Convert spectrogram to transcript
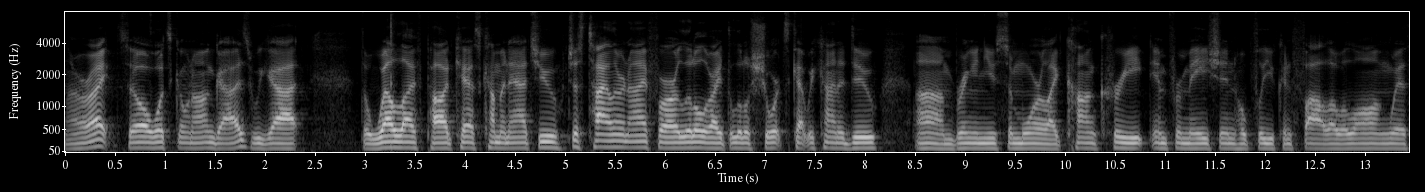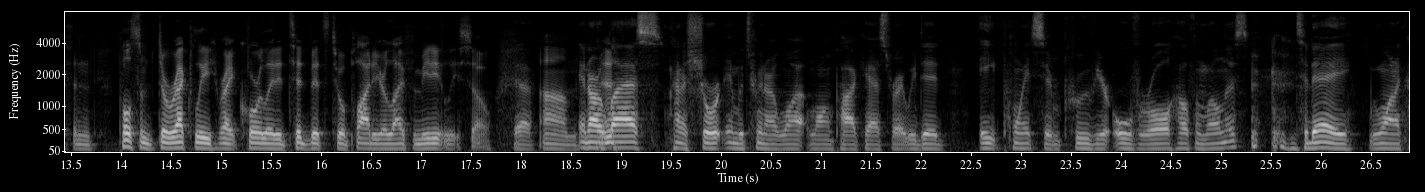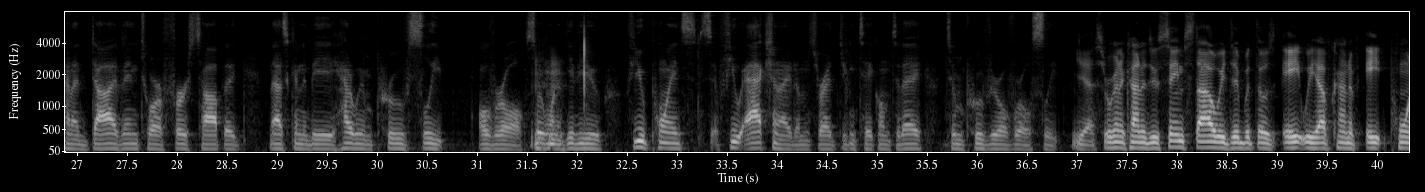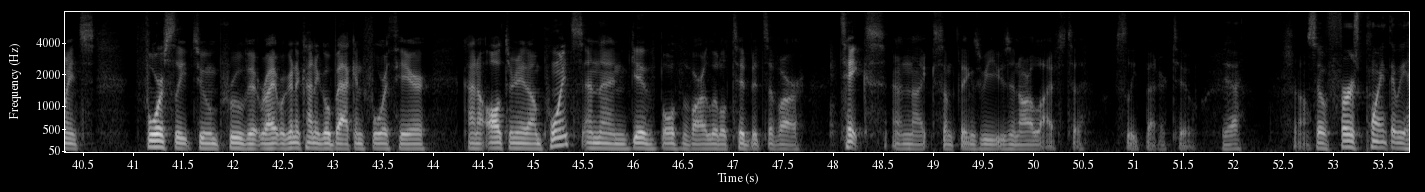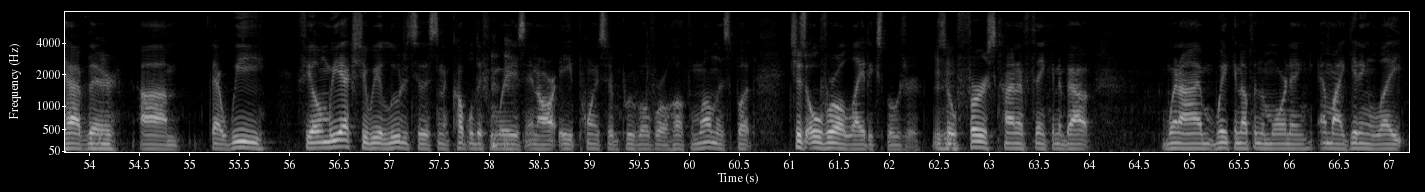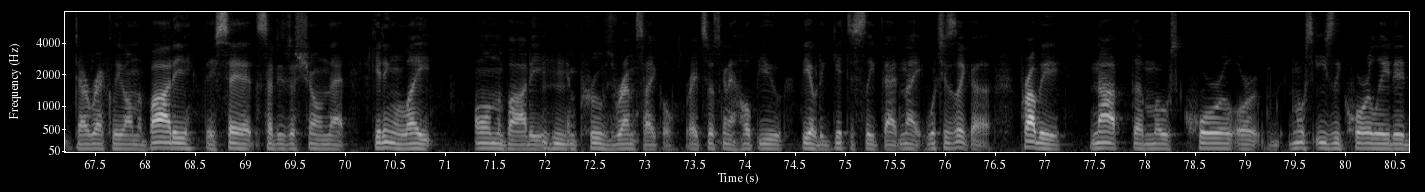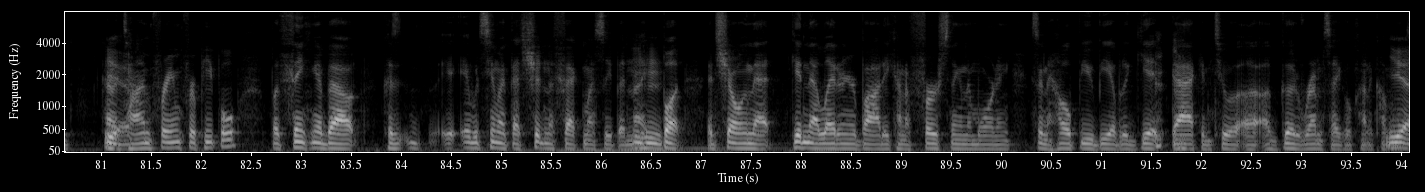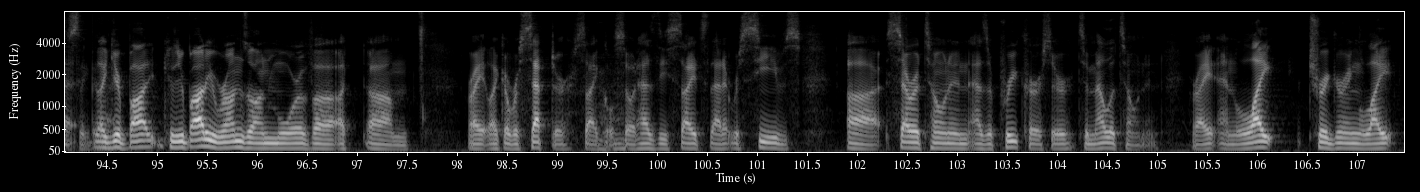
All right. So, what's going on, guys? We got the Well Life podcast coming at you. Just Tyler and I for our little, right, the little shorts that we kind of do, um, bringing you some more like concrete information. Hopefully, you can follow along with and pull some directly, right, correlated tidbits to apply to your life immediately. So, Yeah. um, In our yeah. last kind of short in between our long podcast, right, we did eight points to improve your overall health and wellness. Today, we want to kind of dive into our first topic, and that's going to be how do we improve sleep overall. So, we want Mm-hmm. to give you a few points, a few action items, right, that you can take home today to improve your overall sleep. Yeah, so we're going to kind of do same style we did with those eight. We have kind of eight points for sleep to improve it, right? We're going to kind of go back and forth here, kind of alternate on points, and then give both of our little tidbits of our takes and like some things we use in our lives to sleep better too. Yeah. So, So first point that we have Mm-hmm. there um, that we feel, and we actually we alluded to this in a couple different ways in our eight points to improve overall health and wellness, but just overall light exposure. So Mm-hmm. first, kind of thinking about when I'm waking up in the morning, am I getting light directly on the body? They say it. Studies have shown that getting light on the body Mm-hmm. improves REM cycle, right? So it's going to help you be able to get to sleep that night, which is like a probably not the most correl or most easily correlated kind Yeah. of time frame for people, but thinking about because it, it would seem like that shouldn't affect my sleep at night, Mm-hmm. but it's showing that getting that light on your body kind of first thing in the morning is going to help you be able to get back into a, a good REM cycle kind of coming yeah, to sleep. like night. your body, because your body runs on more of a, a um, right, like a receptor cycle. Mm-hmm. So it has these sites that it receives uh, serotonin as a precursor to melatonin, right? And light triggering light,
